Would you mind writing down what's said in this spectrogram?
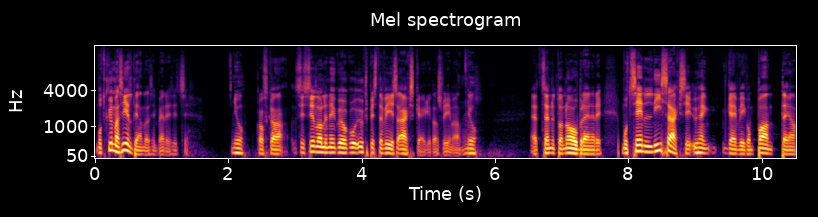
Mutta kyllä mä silti antaisin Perisicin. Juu. Koska siis silloin oli niinku joku 1.5 XGkin tuossa viime ottelussa. Et se nyt on no-braineri. Mutta sen lisäksi yhden game viikon pantteja.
